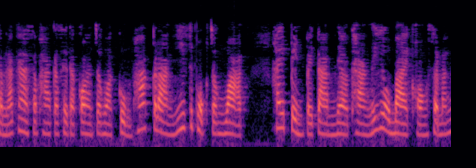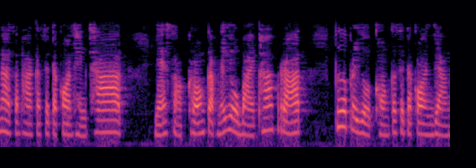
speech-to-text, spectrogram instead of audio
สำนักงานสภาเกษตรกรจังหวัดกลุ่มภาคกลาง 26 จังหวัด ให้เป็นไปตามแนวทางนโยบายของสำนักงานสภาเกษตรกรแห่งชาติ และสอดคล้องกับนโยบายภาครัฐ เพื่อประโยชน์ของเกษตรกรอย่าง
